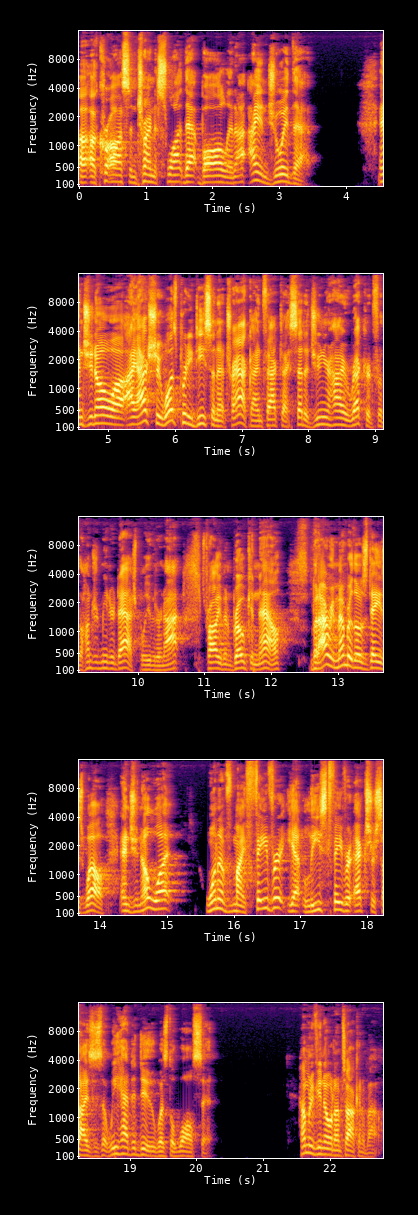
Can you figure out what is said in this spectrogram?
uh, across and trying to swat that ball. And I, I enjoyed that. And you know, uh, I actually was pretty decent at track. I, in fact, I set a junior high record for the 100 meter dash, believe it or not. It's probably been broken now. But I remember those days well. And you know what? One of my favorite yet least favorite exercises that we had to do was the wall sit. How many of you know what I'm talking about?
